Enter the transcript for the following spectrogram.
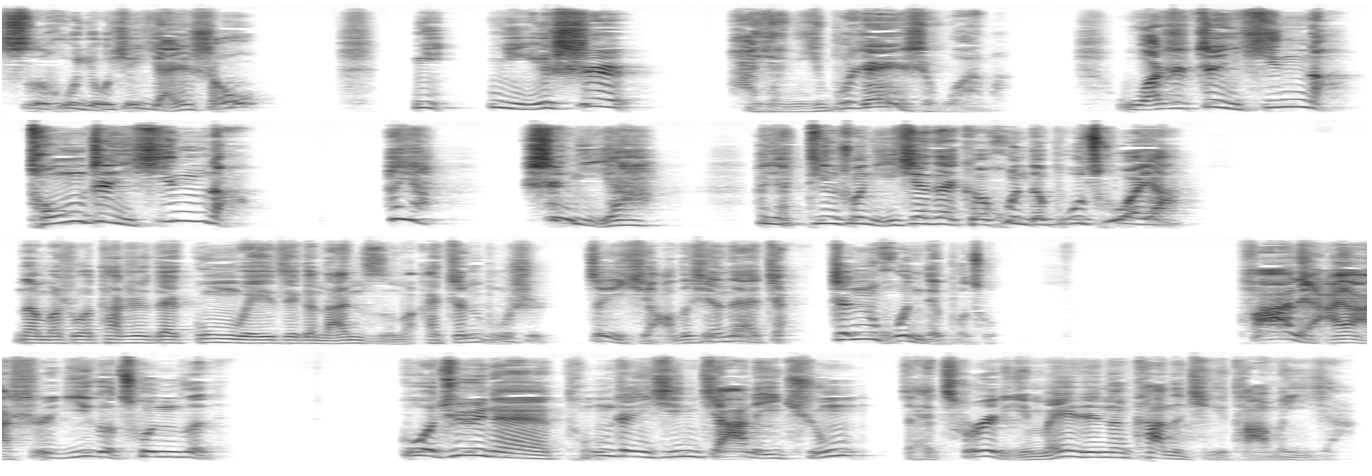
似乎有些眼熟。你你是？哎呀，你不认识我吗？我是振新呐，童振新呐。哎呀，是你呀！哎呀，听说你现在可混得不错呀。那么说，他是在恭维这个男子吗？还真不是，这小子现在这真混得不错。他俩呀是一个村子的。过去呢，童振新家里穷，在村里没人能看得起他们一家。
